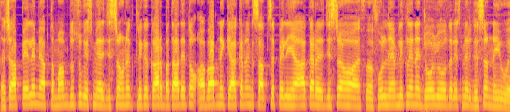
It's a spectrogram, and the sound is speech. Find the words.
اچھا آپ پہلے میں آپ تمام دوستوں کو اس میں رجسٹر ہونے کا طریقہ کار بتا دیتا ہوں۔ اب آپ نے کیا کرنا ہے کہ سب سے پہلے یہاں آ کر رجسٹر فل نیم لکھ لینا ہے، جو جو ادھر اس میں رجسٹر نہیں ہوئے۔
